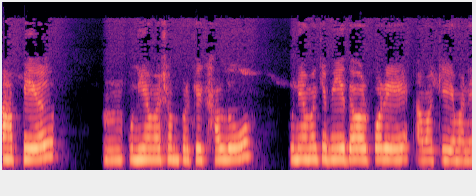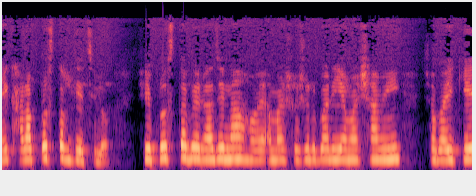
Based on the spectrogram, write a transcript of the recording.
আপেল উনি আমার সম্পর্কে খালু। উনি আমাকে বিয়ে দেওয়ার পরে আমাকে মানে খারাপ প্রস্তাব দিয়েছিল। সেই প্রস্তাবে রাজি না হয় আমার শ্বশুর বাড়ি আমার স্বামী সবাইকে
